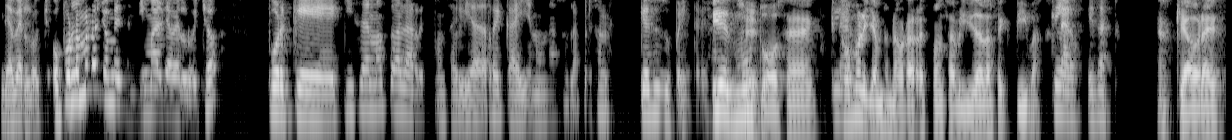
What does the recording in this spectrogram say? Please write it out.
de haberlo hecho, o por lo menos yo me sentí mal de haberlo hecho, porque quizá no toda la responsabilidad recae en una sola persona que eso es súper interesante. Sí, es Sí. mutuo, o sea, Claro. ¿cómo le llaman ahora? Responsabilidad afectiva. Claro, exacto. Ah, Que ahora es,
